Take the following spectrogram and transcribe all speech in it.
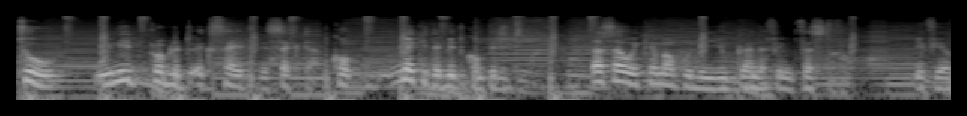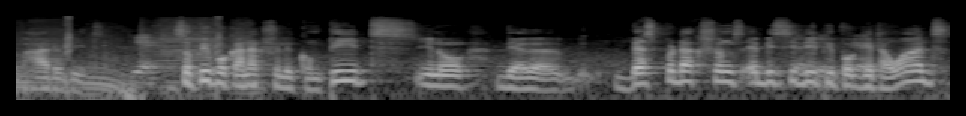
Two, we need probably to excite the sector, com- make it a bit competitive. That's how we came up with the Uganda Film Festival. if you have heard of it. So people can actually compete, you know, their uh, best productions, ABCD, Yes, people get awards.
